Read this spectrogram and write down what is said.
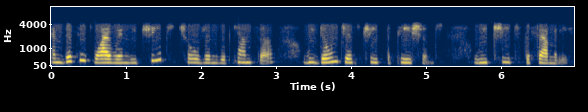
And this is why when we treat children with cancer, we don't just treat the patient, we treat the family.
